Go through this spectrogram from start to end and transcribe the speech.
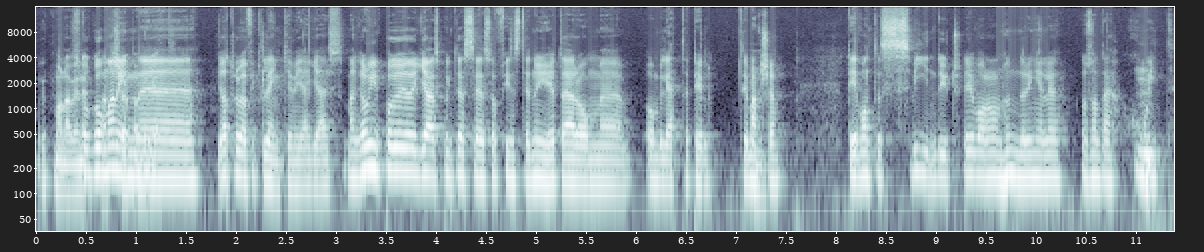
Uppmanar vi så nu går att man köpa in. biljett. Eh, jag tror jag fick länken via guys. Man går in på guys.se så finns det nyheter om, eh, om biljetter till, till Mm. matchen. Det var inte svindyrt. Det var någon hundring eller något sånt där Mm. skit.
